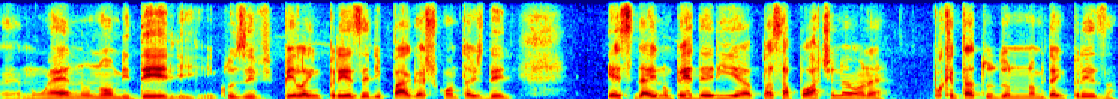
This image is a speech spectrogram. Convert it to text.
né? Não é no nome dele. Inclusive, pela empresa, ele paga as contas dele. Esse daí não perderia passaporte, não, né? Porque está tudo no nome da empresa.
